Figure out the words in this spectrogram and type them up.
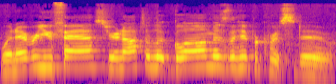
Whenever you fast, you're not to look glum as the hypocrites do.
